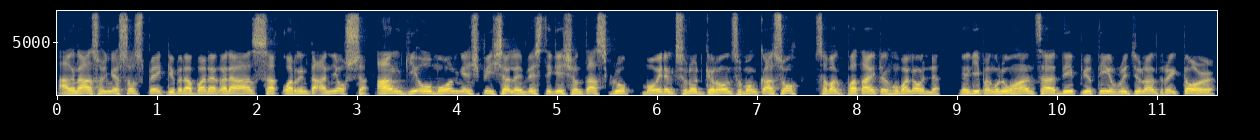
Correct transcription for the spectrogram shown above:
ang nason nga suspect gibanabanang ana sa 40 anyos. Ang giumol nga Special Investigation Task Group mao nagsunod karon sa mong kaso sa pagpatay kang Humalon nga gipanguluhan sa Deputy Regional Director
